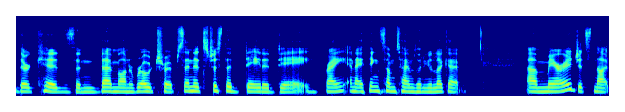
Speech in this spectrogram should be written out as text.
their kids and them on road trips, and it's just the day to day, right? And I think sometimes when you look at um, marriage, it's not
